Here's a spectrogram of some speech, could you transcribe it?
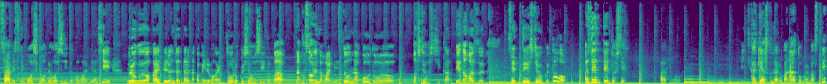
サービスに申し込んでほしいとかもありだし、ブログを書いてるんだったらなんかメールマガに登録してほしいとか、なんかそういうのもありです。どんな行動をしてほしいかっていうのをまず設定しておくと、まあ、前提としてあの書きやすくなるかなと思います。で、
